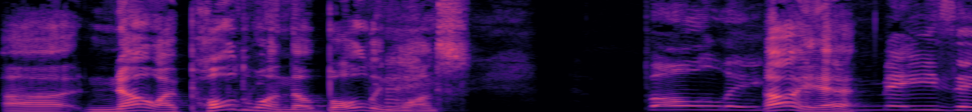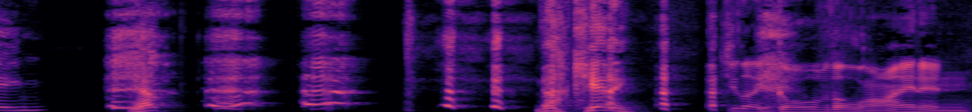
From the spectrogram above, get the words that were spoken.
Uh, no, I pulled one though bowling once. Bowling. Oh, That's yeah. Amazing. Yep. Not kidding. Did you like go over the line and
